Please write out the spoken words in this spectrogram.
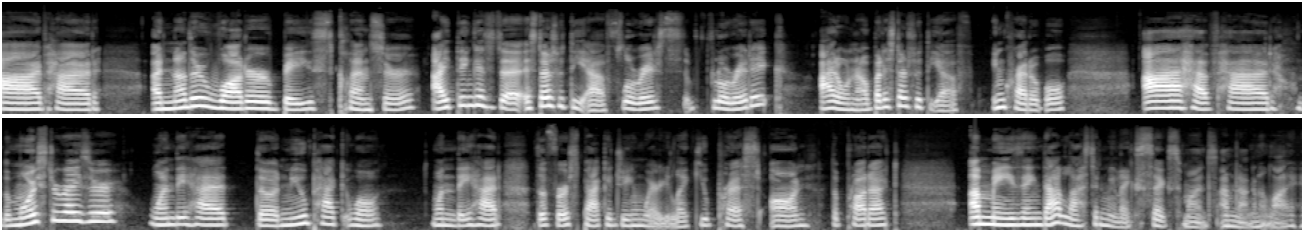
I've had another water-based cleanser. I think it's the it starts with the F. Fluorid fluoridic. I don't know, but it starts with the F. Incredible. I have had the moisturizer when they had the new pack. Well, when they had the first packaging where you like you pressed on the product. Amazing. That lasted me like 6 months, I'm not to lie.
